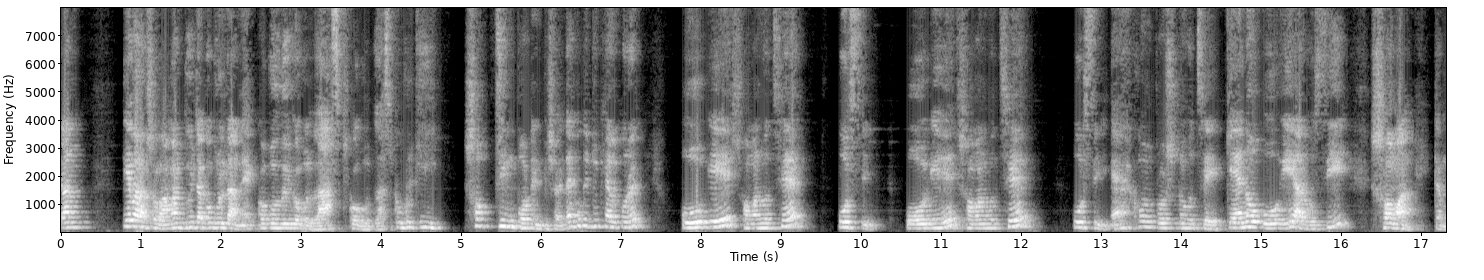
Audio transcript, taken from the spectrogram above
ডান এবার আসো, আমার দুইটা কবুল ডান এক কবুল, দুই কবুল লাস্ট কবুল। লাস্ট কবুল কি? সবচেয়ে ইম্পর্টেন্ট বিষয়। দেখো একটু খেয়াল করে। ও এ সমান হচ্ছে ওসি ও এ সমান হচ্ছে ওসি এখন প্রশ্ন হচ্ছে, কেন ও এ আর ওসি সমান? এটা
